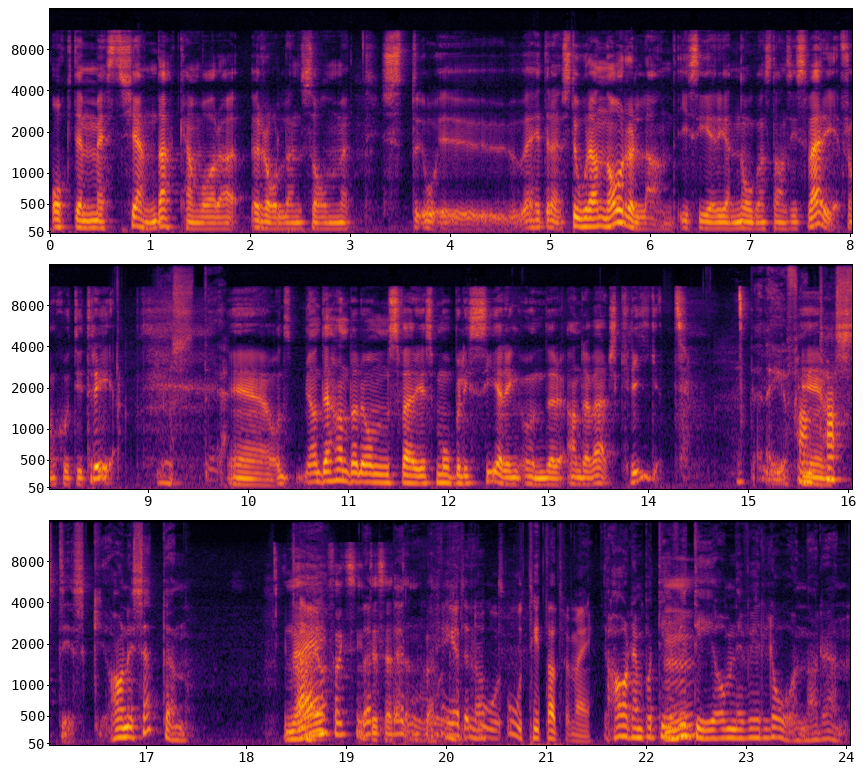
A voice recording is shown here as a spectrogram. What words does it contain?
och den mest kända kan vara rollen som sto, eh, vad heter den? Stora Norrland i serien Någonstans i Sverige från 73. Just det. Eh, och, ja, det handlade om Sveriges mobilisering under andra världskriget. Den är ju fantastisk. Har ni sett den? Nej, jag har faktiskt inte den, sett den den. själv. Helt otittad för mig. Jag har den på DVD om ni vill låna den.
